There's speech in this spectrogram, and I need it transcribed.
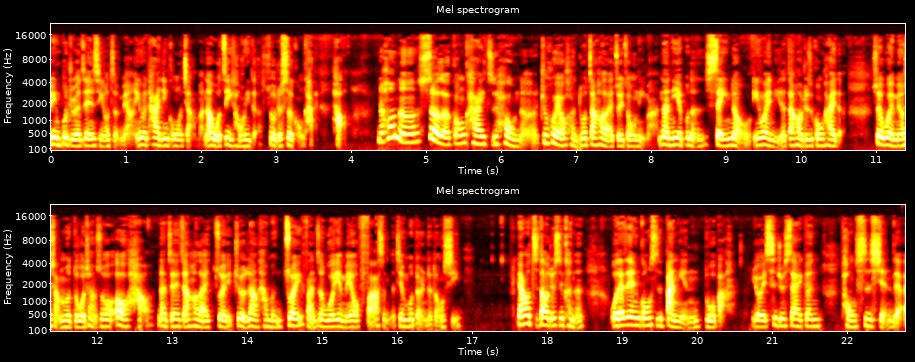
并不觉得这件事情有怎么样，因为他已经跟我讲嘛，那我自己同意的，所以我就设公开。好，然后呢，设了公开之后呢，就会有很多账号来追踪你嘛。那你也不能 say no，因为你的账号就是公开的。所以我也没有想那么多，我想说，哦，好，那这些账号来追，就让他们追，反正我也没有发什么见不得人的东西。然后直到就是可能我在这间公司半年多吧，有一次就是在跟同事闲聊，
